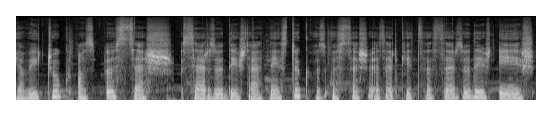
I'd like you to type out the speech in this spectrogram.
javítsuk. Az összes szerződést átnéztük, az összes 1200 szerződést, és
